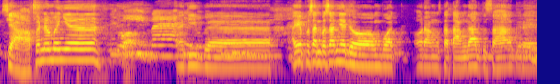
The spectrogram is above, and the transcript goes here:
Siapa namanya? Adiba. Ayo pesan-pesannya dong buat orang tetangga gitu saha gere.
